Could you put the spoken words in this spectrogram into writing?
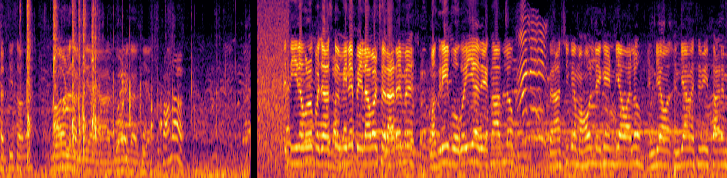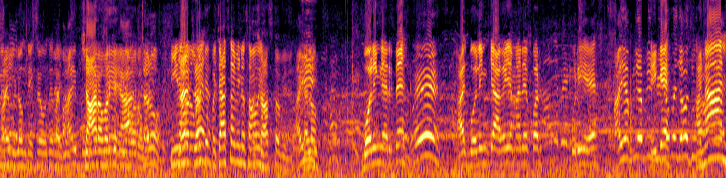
छत्तीस हो गया बोल्ड कर दिया यार बोल्ड कर दिया। तीन ओवर पचास का विन है पहला ओवर चला रहे हैं मैं। मगरीब हो गई है देखा आप लोग। कराची के माहौल देखे इंडिया वालों। इंडिया इंडिया में से भी सारे मेरे लोग देख रहे होते हैं भाई। चार ओवर के चलो। तीन ओवर पचास का भी नुकसान। पचास का भी। चलो। बॉलिंग करते हैं आज बॉलिंग क्या आ गई हमारे ऊपर पूरी है। भाई अपनी अपनी ठीक वीडियो पे जाओ है हनान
